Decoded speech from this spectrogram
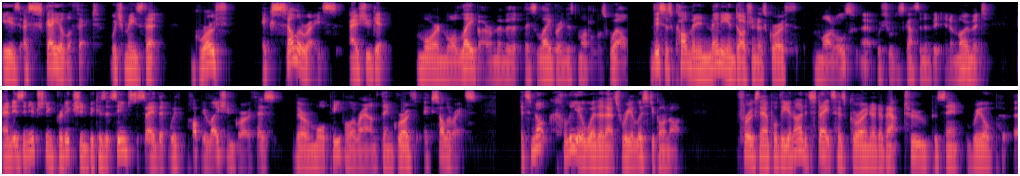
is a scale effect, which means that growth accelerates as you get more and more labor. Remember that there's labor in this model as well. This is common in many endogenous growth models, uh, which we'll discuss in a bit in a moment, and is an interesting prediction because it seems to say that with population growth, as there are more people around, then growth accelerates. It's not clear whether that's realistic or not. For example, the United States has grown at about 2% real uh,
